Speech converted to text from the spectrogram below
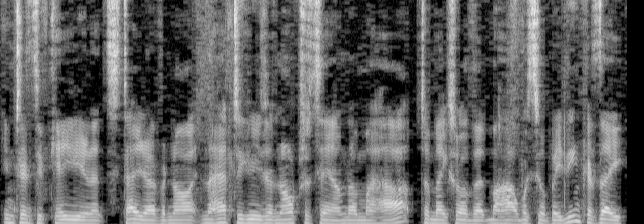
intensive care unit stayed overnight, and they had to use an ultrasound on my heart to make sure that my heart was still beating because they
